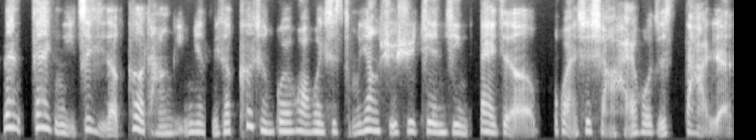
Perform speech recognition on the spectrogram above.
那在你自己的课堂里面，你的课程规划会是怎么样循序渐进，带着不管是小孩或者是大人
